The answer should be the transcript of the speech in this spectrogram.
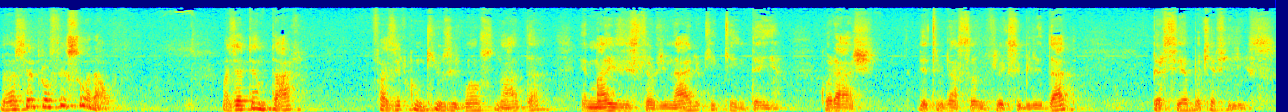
não é ser professoral, mas é tentar fazer com que os irmãos nada é mais extraordinário que quem tenha coragem, determinação e flexibilidade perceba que é feliz.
